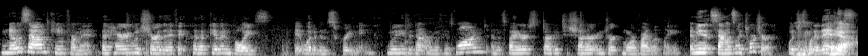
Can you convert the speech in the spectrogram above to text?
No sound came from it, but Harry was sure that if it could have given voice, it would have been screaming. Moody did not remove his wand, and the spider started to shudder and jerk more violently. I mean, it sounds like torture, which is what it is. Yeah.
